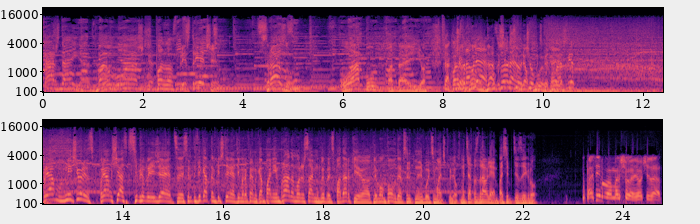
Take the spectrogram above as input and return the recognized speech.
каждая дворняжка Пожалуйста. При встрече сразу лапу подает. Так, ну чё, Поздравляем. ну, да, Ну, засчитаем, хорошо, Лёх, чё мы тебе твой ответ. Прям в Мичуринск, прям сейчас к тебе выезжает э, сертификат на впечатление от Тимур ФМ и компании Импрана. Можешь сам выбрать подарки э, к любому поводу и абсолютно любую тематику, Лех. Мы тебя поздравляем. Спасибо тебе за игру. Спасибо вам большое, я очень рад.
